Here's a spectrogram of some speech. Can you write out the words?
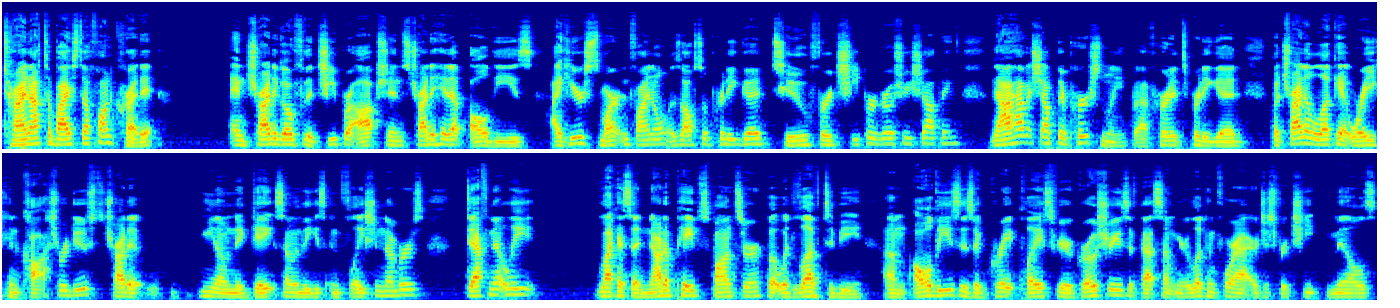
Try not to buy stuff on credit and try to go for the cheaper options. Try to hit up Aldi's. I hear Smart and Final is also pretty good too for cheaper grocery shopping. Now I haven't shopped there personally, but I've heard it's pretty good. But try to look at where you can cost reduce. Try to, you know, negate some of these inflation numbers. Definitely, like I said, not a paid sponsor, but would love to be. Um, Aldi's is a great place for your groceries if that's something you're looking for at, or just for cheap meals.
